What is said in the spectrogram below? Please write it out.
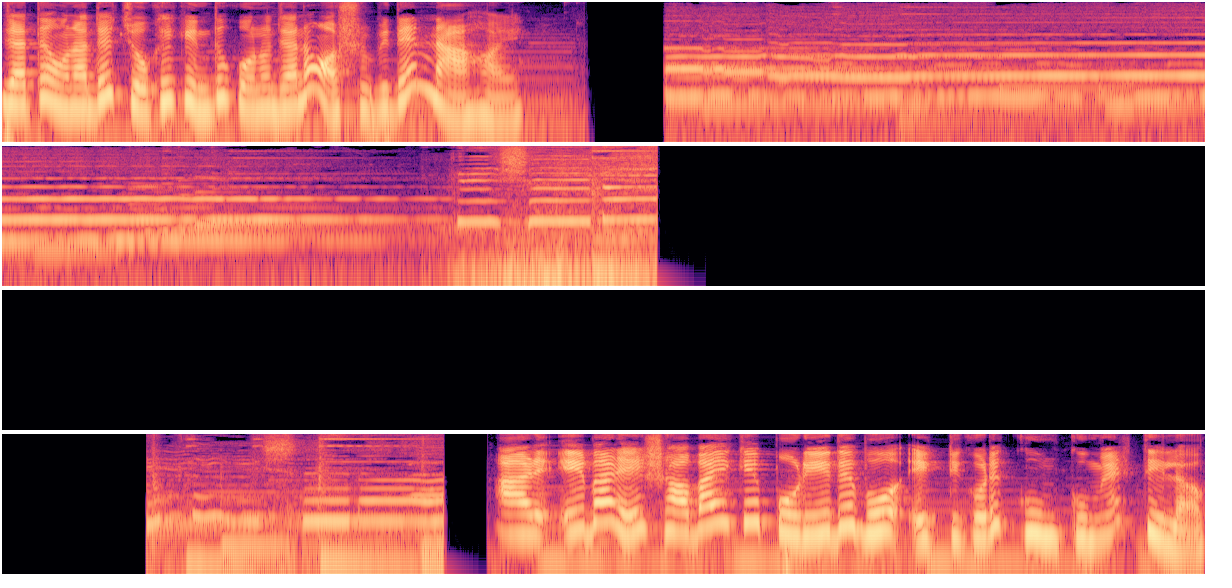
যাতে ওনাদের চোখে কিন্তু কোনো যেন অসুবিধে না হয়। আর এবারে সবাইকে পরিয়ে দেব একটি করে কুমকুমের তিলক।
